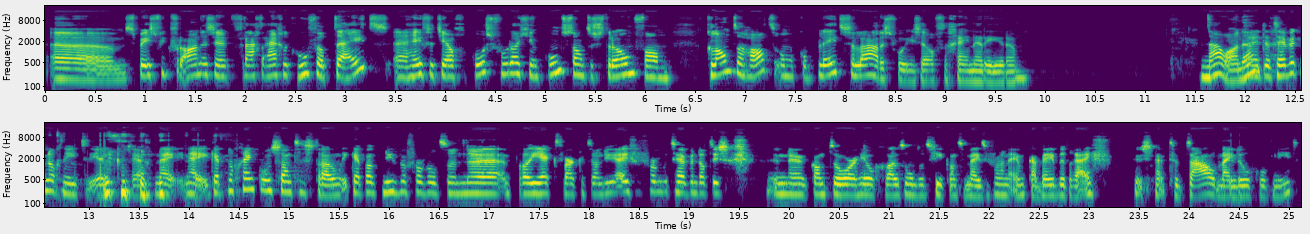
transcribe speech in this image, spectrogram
Ehm, specifiek voor Anne. Ze vraagt eigenlijk hoeveel tijd heeft het jou gekost voordat je een constante stroom van klanten had om een compleet salaris voor jezelf te genereren? Nou, Anne. Nee, dat heb ik nog niet, eerlijk gezegd. Nee, nee, ik heb nog geen constante stroom. Ik heb ook nu bijvoorbeeld een, uh, een project waar ik het dan nu even voor moet hebben. Dat is een uh, kantoor, heel groot, 100 vierkante meter voor een MKB-bedrijf. Dus nou, totaal mijn doelgroep niet.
